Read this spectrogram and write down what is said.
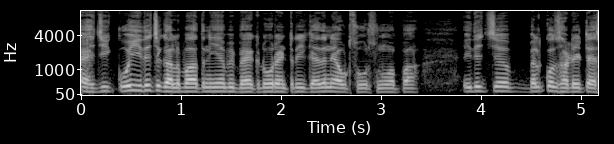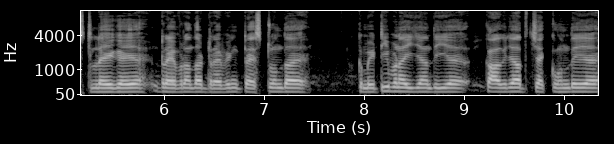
ਇਹ ਜੀ ਕੋਈ ਇਹਦੇ ਚ ਗੱਲਬਾਤ ਨਹੀਂ ਹੈ ਵੀ ਬੈਕਡੋਰ ਐਂਟਰੀ ਕਹਿੰਦੇ ਨੇ ਆਊਟਸੋਰਸ ਨੂੰ ਆਪਾਂ। ਇਹਦੇ ਚ ਬਿਲਕੁਲ ਸਾਡੇ ਟੈਸਟ ਲਏ ਗਏ ਆ, ਡਰਾਈਵਰਾਂ ਦਾ ਡਰਾਈਵਿੰਗ ਟੈਸਟ ਹੁੰਦਾ ਹੈ, ਕਮੇਟੀ ਬਣਾਈ ਜਾਂਦੀ ਹੈ, ਕਾਗਜ਼ਾਤ ਚੈੱਕ ਹੁੰਦੇ ਆ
